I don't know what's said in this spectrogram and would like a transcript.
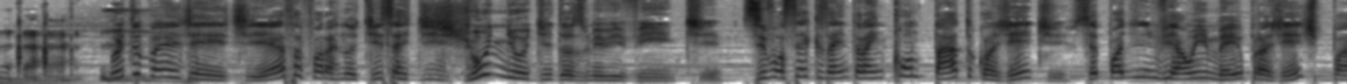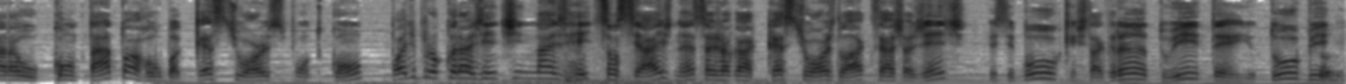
Muito bem, gente. Essas foram as notícias de junho de 2020. Se você quiser entrar em contato com a gente, você pode enviar um e-mail pra gente para o contato@castwars.com. Pode procurar a gente nas redes sociais, né? Você jogar Cast Wars lá que você acha a gente. Facebook, Instagram, Twitter, YouTube.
